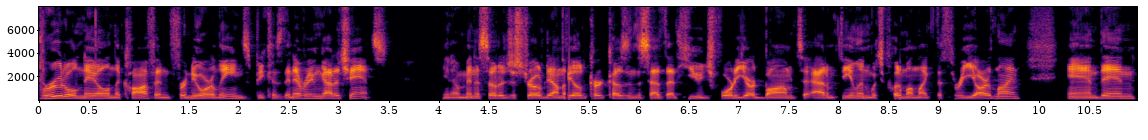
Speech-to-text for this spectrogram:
brutal nail in the coffin for New Orleans because they never even got a chance. You know, Minnesota just drove down the field. Kirk Cousins has that huge 40 yard bomb to Adam Thielen, which put him on like the three yard line. And then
